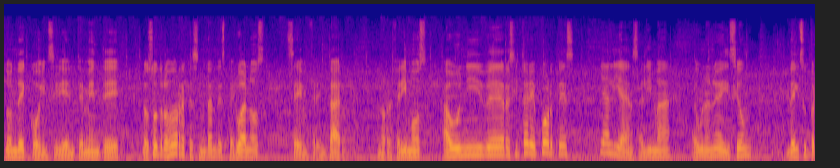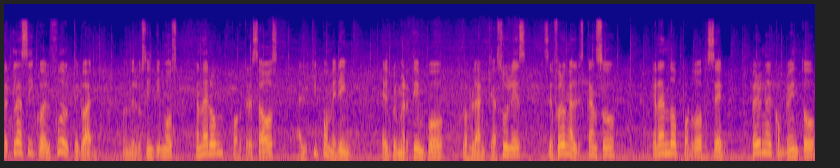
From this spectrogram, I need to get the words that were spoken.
donde coincidentemente los otros dos representantes peruanos se enfrentaron. Nos referimos a Universitario Deportes y Alianza Lima en una nueva edición del Superclásico del fútbol peruano, donde los íntimos ganaron por 3 a 2 al equipo merengue. El primer tiempo, los blanqueazules se fueron al descanso ganando por 2 a 0, pero en el complemento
